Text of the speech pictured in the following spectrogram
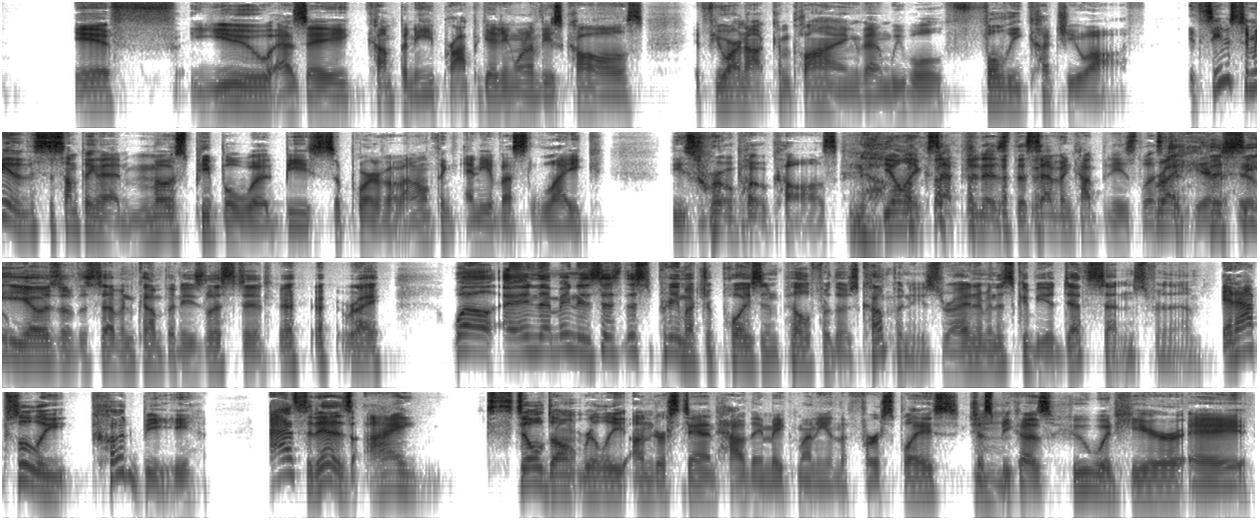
if you, as a company propagating one of these calls, if you are not complying, then we will fully cut you off. It seems to me that this is something that most people would be supportive of. I don't think any of us like these robocalls. The only exception is the seven companies listed right. here. The who- CEOs of the seven companies listed. right. Well, and I mean, is this this is pretty much a poison pill for those companies, right? I mean, this could be a death sentence for them. It absolutely could be. As it is, I still don't really understand how they make money in the first place. Just hmm. because who would hear a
